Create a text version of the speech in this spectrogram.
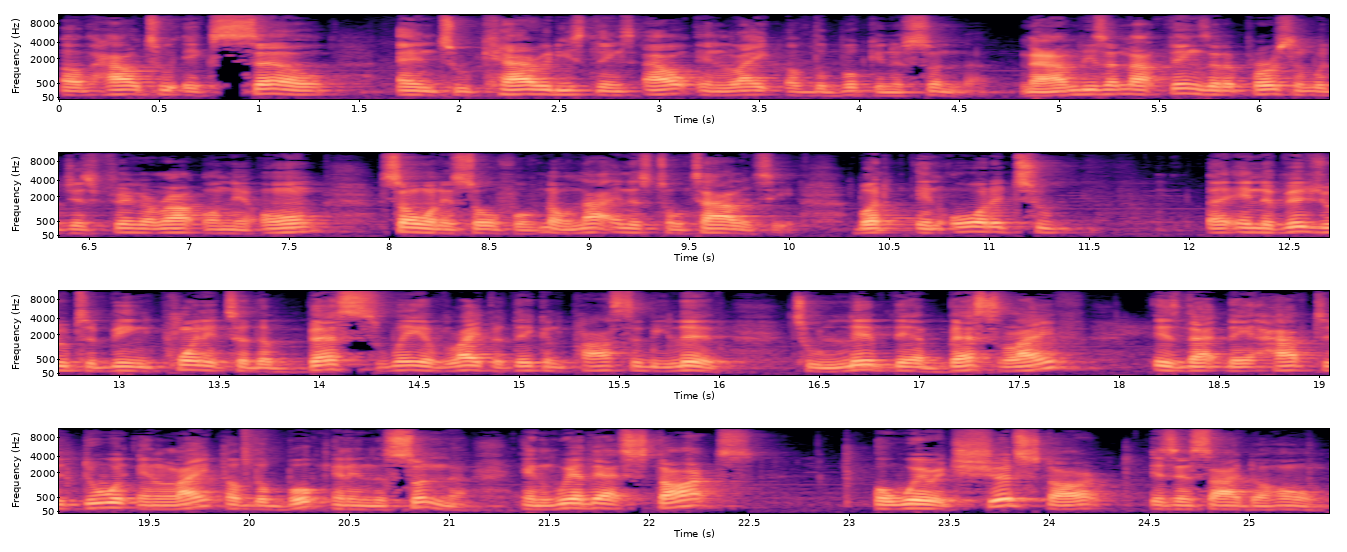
of how to excel and to carry these things out in light of the book and the sunnah. Now, these are not things that a person would just figure out on their own, so on and so forth. No, not in its totality. But in order to an individual to being pointed to the best way of life that they can possibly live, to live their best life, is that they have to do it in light of the book and in the sunnah. And where that starts, or where it should start, is inside the home.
